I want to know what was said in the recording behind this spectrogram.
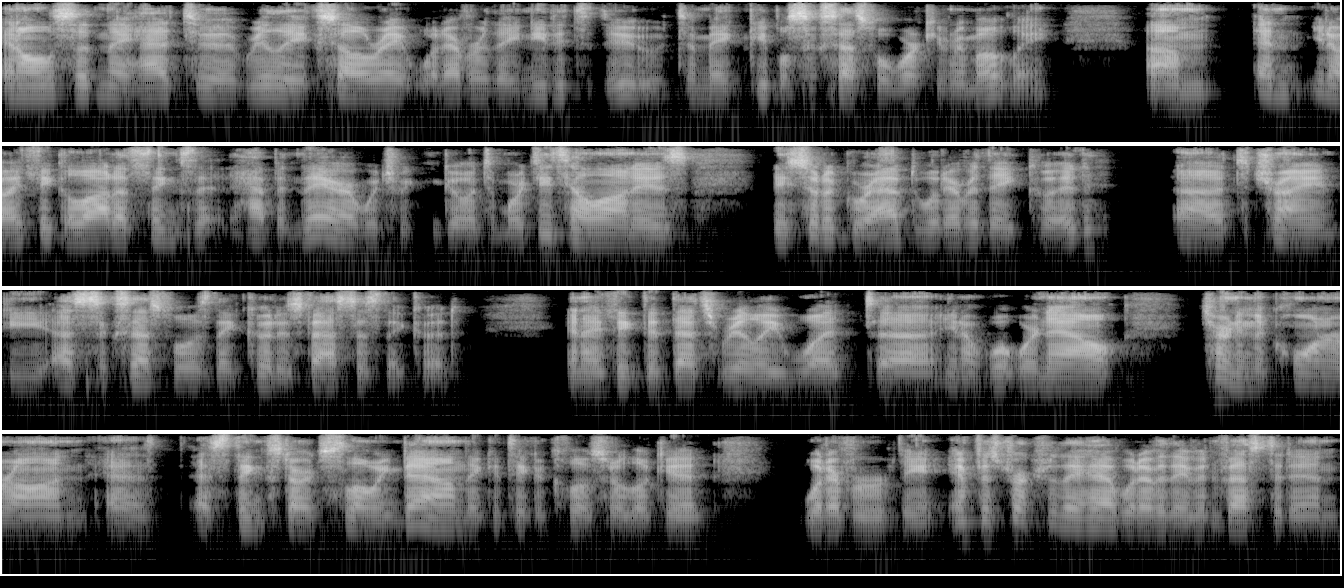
and all of a sudden they had to really accelerate whatever they needed to do to make people successful working remotely. Um, and you know, I think a lot of things that happened there, which we can go into more detail on, is they sort of grabbed whatever they could uh, to try and be as successful as they could, as fast as they could. And I think that that's really what uh, you know what we're now turning the corner on as as things start slowing down. They can take a closer look at whatever the infrastructure they have, whatever they've invested in,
